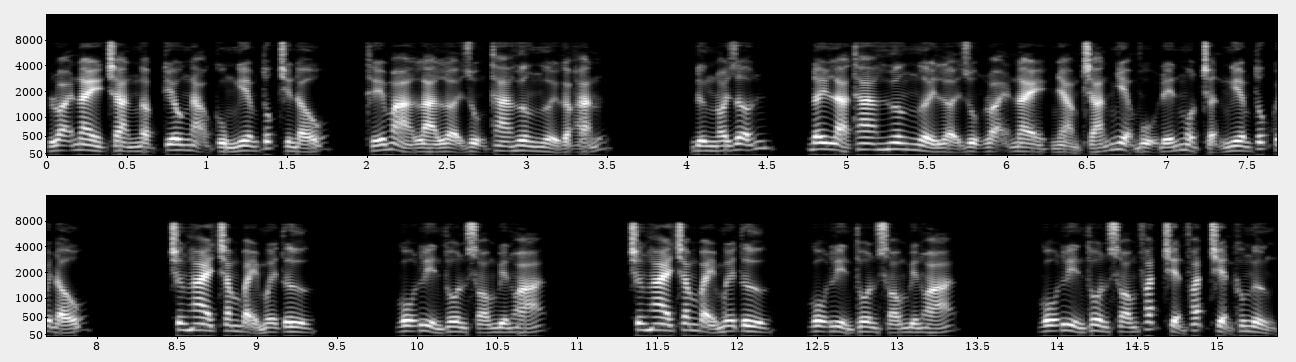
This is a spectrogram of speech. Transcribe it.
loại này tràn ngập kiêu ngạo cùng nghiêm túc chiến đấu, thế mà là lợi dụng tha hương người gặp hắn. Đừng nói dỡn đây là tha hương người lợi dụng loại này nhằm chán nhiệm vụ đến một trận nghiêm túc quyết đấu. Chương hai trăm bảy mươi bốn, gỗ lìn thôn xóm biến hóa. Chương hai trăm bảy mươi bốn, gỗ lìn thôn xóm biến hóa. Gỗ lìn thôn xóm phát triển phát triển không ngừng.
